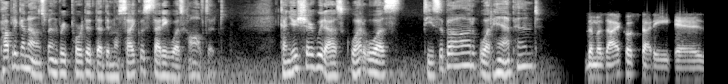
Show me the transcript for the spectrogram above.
public announcement reported that the Mosaico study was halted. Can you share with us what was this about? What happened? The Mosaico study is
